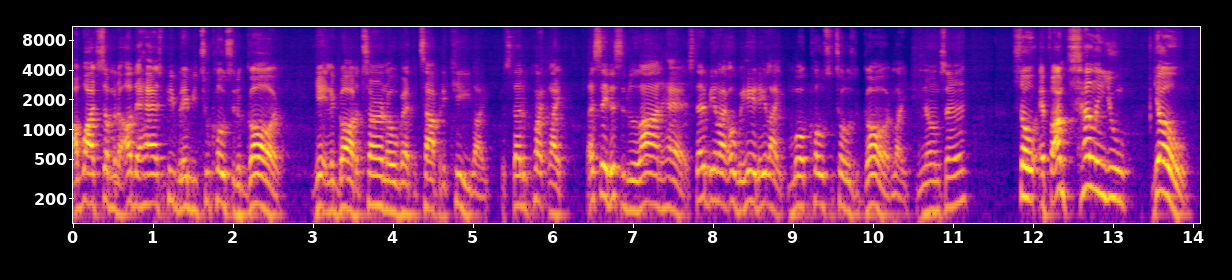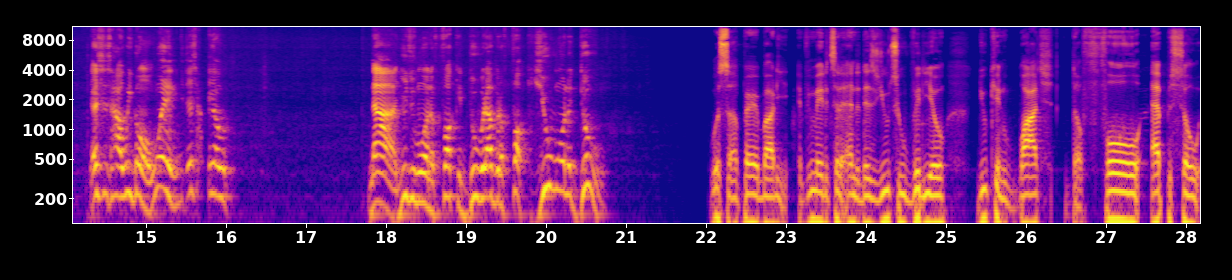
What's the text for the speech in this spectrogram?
I watch some of the other hash people, they be too close to the guard getting the guard a turnover at the top of the key. Like instead of playing, like let's say this is the line hat. Instead of being like over here, they like more closer towards the guard. Like you know what I'm saying? So if I'm telling you, yo, this is how we gonna win. This yo, nah, you just wanna fucking do whatever the fuck you wanna do. What's up, everybody? If you made it to the end of this YouTube video, you can watch the full episode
